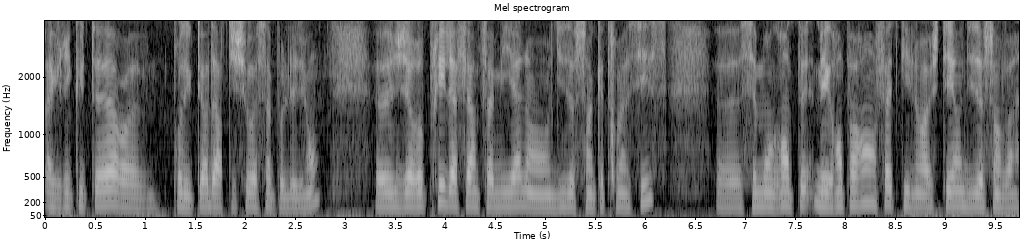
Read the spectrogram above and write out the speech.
agriculteur, euh, producteur d'artichauts à Saint-Paul-de-Léon. J'ai repris la ferme familiale en 1986. Euh, c'est mes grands-parents en fait qui l'ont acheté en 1920.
